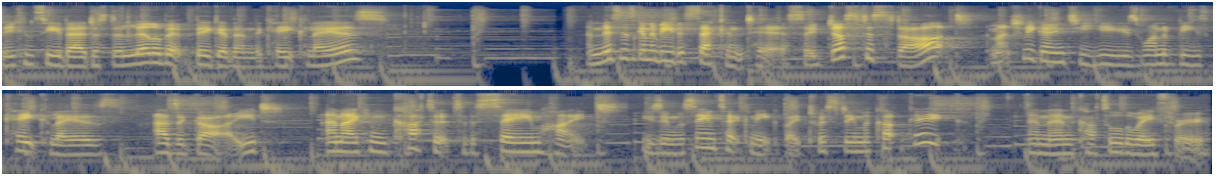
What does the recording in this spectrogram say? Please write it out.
So you can see they're just a little bit bigger than the cake layers. And this is gonna be the second tier. So just to start, I'm actually going to use one of these cake layers as a guide and I can cut it to the same height using the same technique by twisting the cupcake and then cut all the way through.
